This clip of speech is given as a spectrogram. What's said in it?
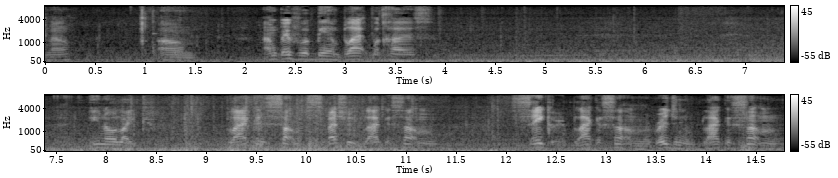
You know, um, I'm grateful for being black because you know, like black is something special. Black is something sacred. Black is something original. Black is something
